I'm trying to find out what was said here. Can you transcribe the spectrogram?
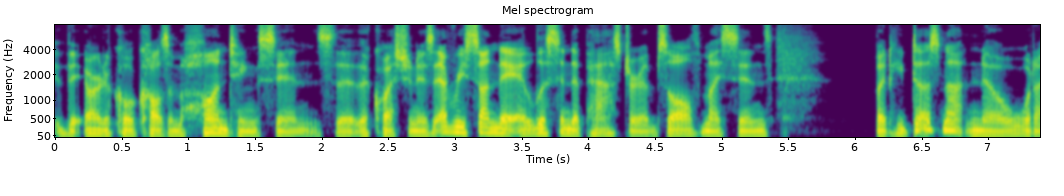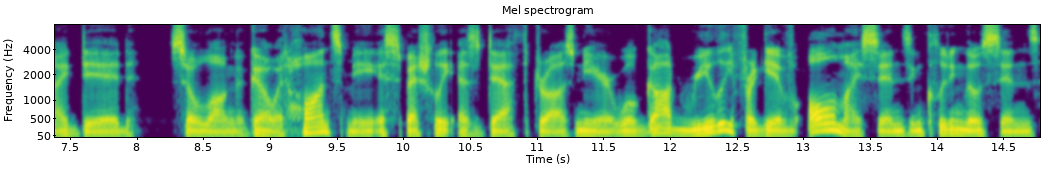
the article calls them haunting sins. The, the question is Every Sunday I listen to Pastor absolve my sins, but he does not know what I did so long ago. It haunts me, especially as death draws near. Will God really forgive all my sins, including those sins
